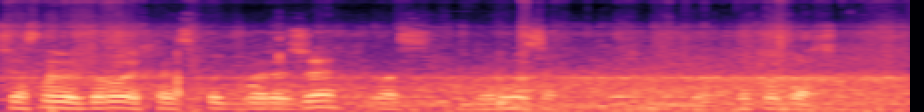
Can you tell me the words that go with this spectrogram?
Щасливої дороги, хай Господь береже вас в дорозі. До побачення.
